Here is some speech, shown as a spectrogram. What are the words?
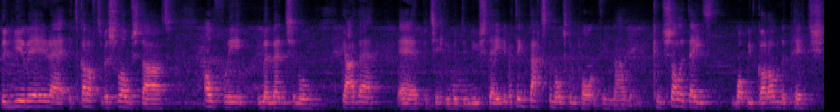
the new era, it's got off to a slow start. Hopefully, momentum will gather, uh, particularly with the new stadium. I think that's the most important thing now. Consolidate what we've got on the pitch.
